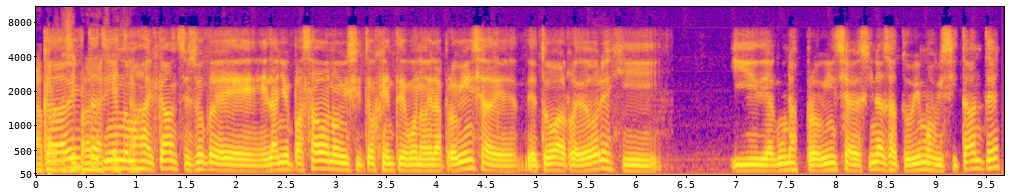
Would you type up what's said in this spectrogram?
a Cada vez está teniendo más alcance. Yo eh, el año pasado nos visitó gente bueno de la provincia, de, de todos alrededores y, y de algunas provincias vecinas ya tuvimos visitantes.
